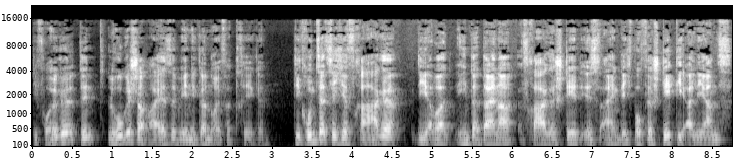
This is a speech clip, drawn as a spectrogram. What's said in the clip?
Die Folge sind logischerweise weniger Neuverträge. Die grundsätzliche Frage, die aber hinter deiner Frage steht, ist eigentlich, wofür steht die Allianz?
